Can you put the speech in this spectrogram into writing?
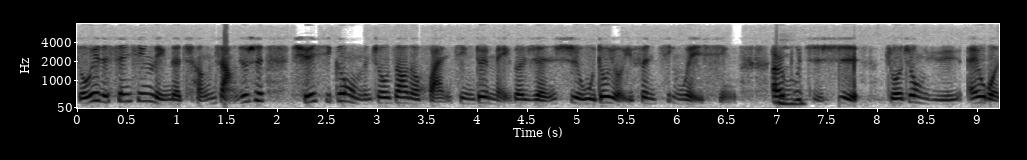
所谓的身心灵的成长，就是学习跟我们周遭的环境，对每个人事物都有一份敬畏心，而不只是。着重于，哎，我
